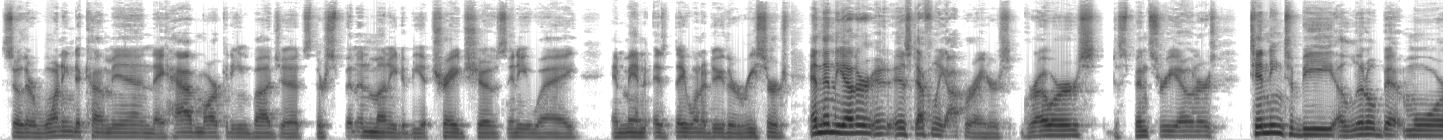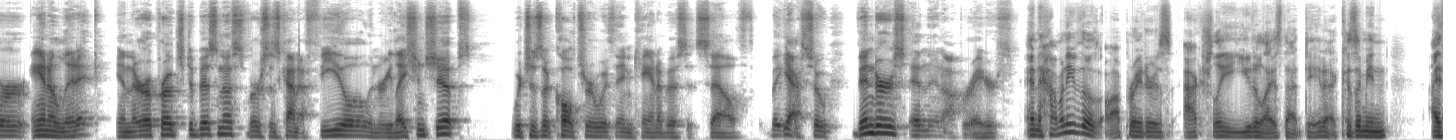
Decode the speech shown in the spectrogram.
so they're wanting to come in, they have marketing budgets, they're spending money to be at trade shows anyway. And man, they want to do their research. And then the other is definitely operators, growers, dispensary owners, tending to be a little bit more analytic in their approach to business versus kind of feel and relationships, which is a culture within cannabis itself. But yeah, so vendors and then operators. And how many of those operators actually utilize that data? Because I mean, I,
